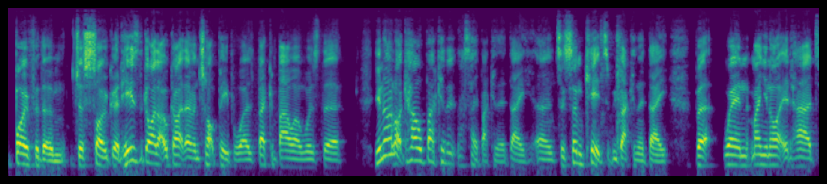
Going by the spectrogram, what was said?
both of them just so good. He's the guy that would go out there and chop people, whereas Beckenbauer was the, you know, like how back in the, I say back in the day, uh, to some kids it'd be back in the day, but when Man United had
